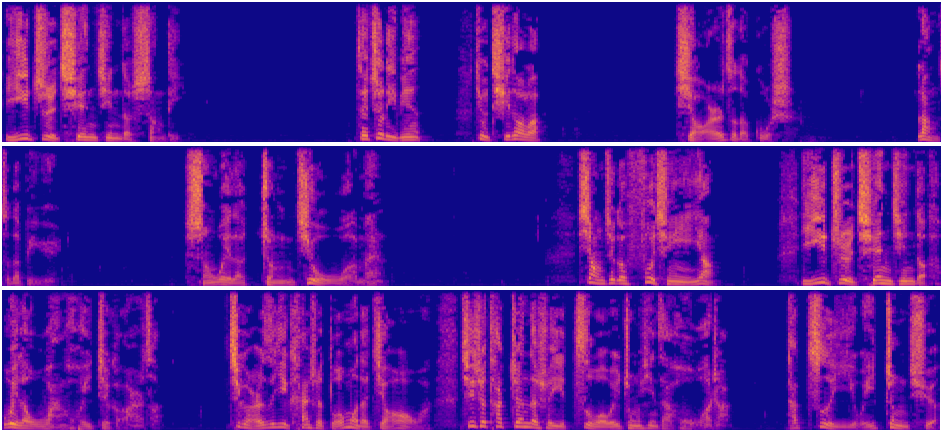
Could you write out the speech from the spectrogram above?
一掷千金的上帝》，在这里边就提到了小儿子的故事，浪子的比喻。神为了拯救我们，像这个父亲一样，一掷千金的为了挽回这个儿子。这个儿子一看是多么的骄傲啊！其实他真的是以自我为中心在活着，他自以为正确，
